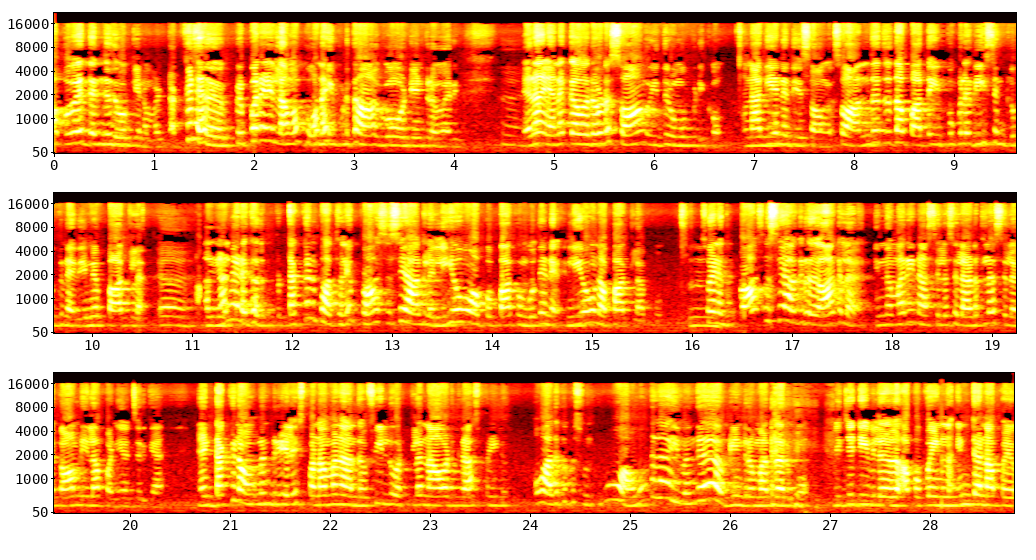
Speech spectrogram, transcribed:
அப்பவே தெரிஞ்சது ஓகே நம்ம டக்குன்னு ப்ரிப்பரே இல்லாம போனா இப்படிதான் ஆகும் அப்படின்ற மாதிரி. ஏன்னா எனக்கு அவரோட சாங் இது ரொம்ப பிடிக்கும். நதிய நதிய சாங் சோ அந்த இதுதான் பார்த்தேன். இப்ப கூட ரீசெண்ட் லுக் நான் எதையுமே பார்க்கல. அதனால எனக்கு அது டக்குன்னு பார்த்தோன்னே ப்ராசஸே ஆகல. லியோவும் அப்ப பார்க்கும்போது எனக்கு லியோவும் நான் பார்க்கல அப்போ. சோ எனக்கு ப்ராசஸே ஆகுறது ஆகல. இந்த மாதிரி நான் சில சில இடத்துல சில காமெடி எல்லாம் பண்ணி வச்சிருக்கேன். எனக்கு டக்குன்னு அவங்க ரியலைஸ் பண்ணாம நான் அந்த ஃபீல்ட் ஒர்க்ல நான் அவட கிராஸ் பண்ணிட்டு ஓ அதுக்கப்புறம் சொல்லு ஓ அவங்களா இவங்க? அப்படின்ற மாதிரி தான் இருக்கும். விஜய் டிவில அப்பப்போ இன்டர்னா போய்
